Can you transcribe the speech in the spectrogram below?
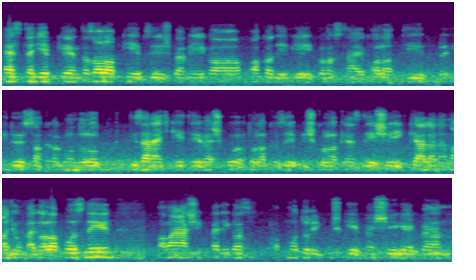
Ezt egyébként az alapképzésben még a akadémiai korosztályok alatti időszakra gondolok, 11-2 éves kortól a középiskola kezdéséig kellene nagyon megalapozni. A másik pedig az motorikus képességekben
